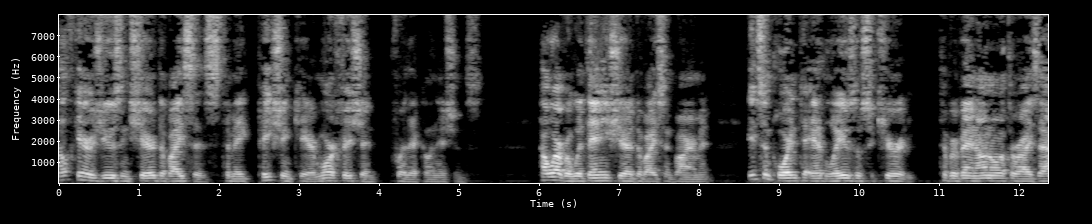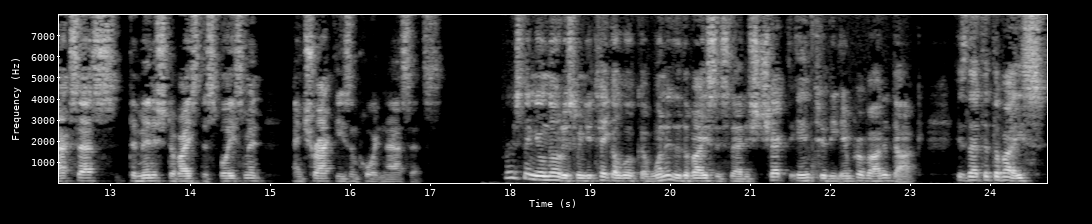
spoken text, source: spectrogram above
Healthcare is using shared devices to make patient care more efficient for their clinicians. However, with any shared device environment, it's important to add layers of security to prevent unauthorized access, diminish device displacement, and track these important assets. First thing you'll notice when you take a look at one of the devices that is checked into the Imprivata dock is that the device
